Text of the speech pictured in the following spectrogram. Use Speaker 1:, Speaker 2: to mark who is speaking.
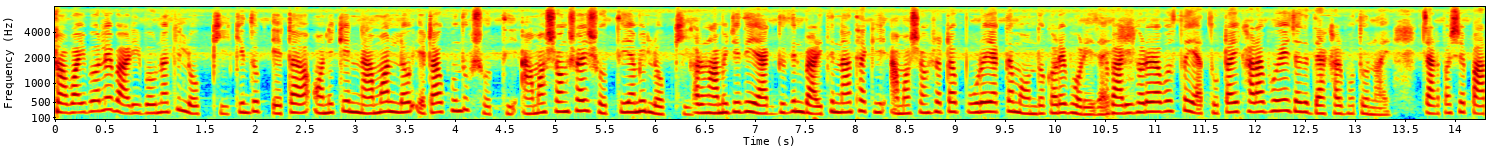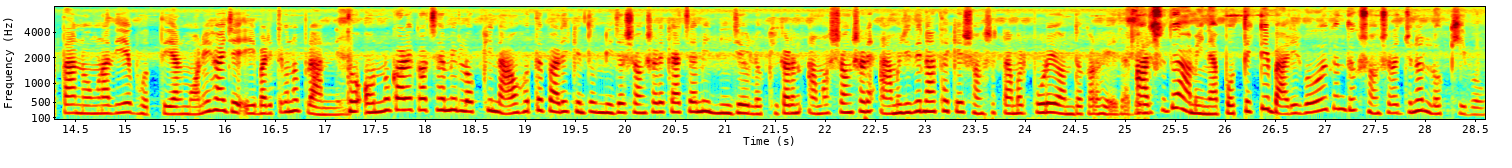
Speaker 1: সবাই বলে বাড়ির বউ নাকি লক্ষ্মী, কিন্তু এটা অনেকের না মানলেও এটাও কিন্তু সত্যি। আমার সংসারে সত্যি আমি লক্ষ্মী। কারণ আমি যদি এক দুদিন বাড়িতে না থাকি, আমার সংসারটা পুরোই একদম অন্ধকারে ভরে যায়। বাড়িঘরের অবস্থা এতটাই খারাপ হয়ে যায় যে দেখার মতো নয়। চারপাশে পাতা, নোংরা দিয়ে ভর্তি, আর মনে হয় যে এই বাড়িতে কোনো প্রাণ নেই। তো অন্য কারোর কাছে আমি লক্ষ্মী নাও হতে পারি, কিন্তু নিজের সংসারের কাছে আমি নিজেও লক্ষ্মী। কারণ আমার সংসারে আমি যদি না থাকি, সংসারটা আমার পুরোই অন্ধকার হয়ে যাবে। আর শুধু আমি না, প্রত্যেকটি বাড়ির বউই কিন্তু সংসারের জন্য লক্ষ্মী বউ।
